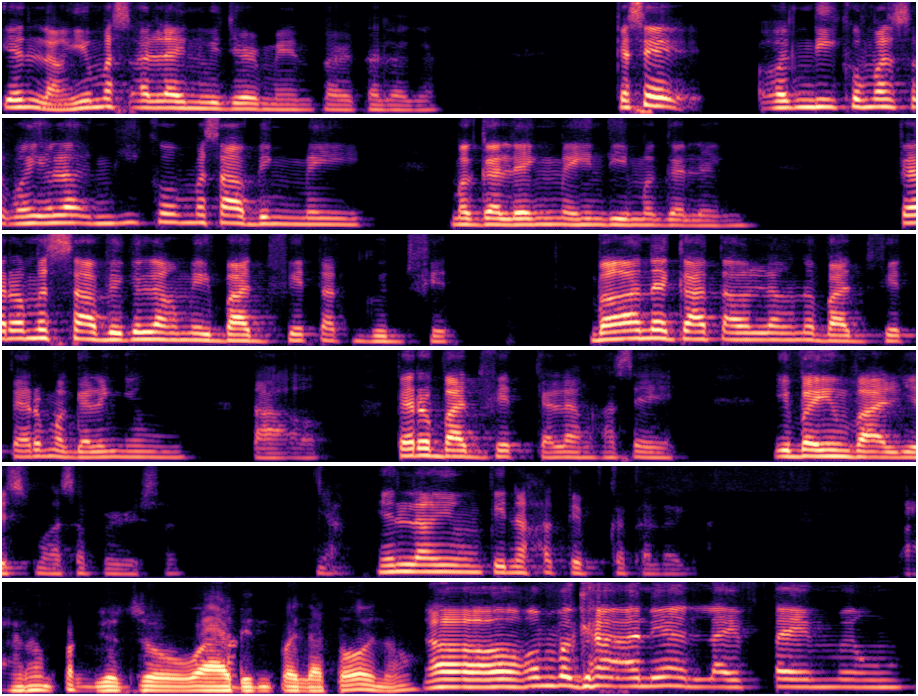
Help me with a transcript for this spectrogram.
yan lang. You must align with your mentor talaga. Kasi, o, hindi ko mas may, hindi ko masabing may magaling, may hindi magaling. Pero masabi ko lang may bad fit at good fit. Baka nagkataon lang na bad fit pero magaling yung tao. Pero bad fit ka lang kasi iba yung values mo as a person. Yeah. Yan lang yung pinaka-tip ka talaga. Parang pagjojowa din pala to, no? Oo, kumbaga ano yan, lifetime yung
